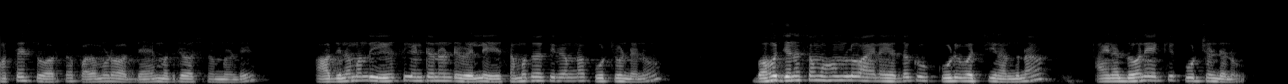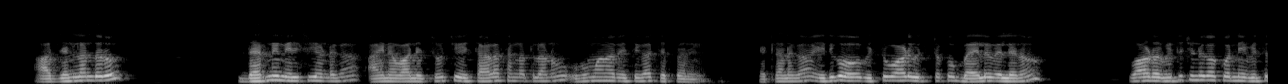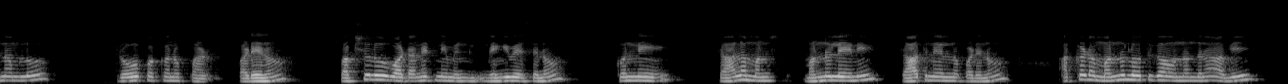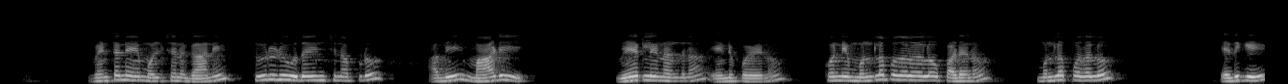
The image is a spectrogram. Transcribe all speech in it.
మత్తయి సువార్త పదమూడవ అధ్యాయం మొదటి వచనం నుండి. ఆ దినమందు యేసు ఇంటి నుండి వెళ్ళి సముద్ర తీరంలో కూర్చుండెను. బహుజన సమూహంలో ఆయన ఎద్దకు కూడి వచ్చినందున ఆయన ధోని ఎక్కి కూర్చుండెను. ఆ జనులందరూ ధరిని నిలిచి ఉండగా ఆయన వారిని చూచి చాలా సంగతులను ఉపమాన రీతిగా చెప్పాను. ఎట్లనగా ఇదిగో విత్తువాడు విత్తుటకు బయలు వెళ్ళాను. వాడు విత్తుచుండగా కొన్ని విత్తనంలో త్రోవ పక్కన ప పడెను. పక్షులు వాటన్నిటిని మింగి మింగివేసెను. కొన్ని చాలా మనసు మన్ను లేని రాతి నేలను పడెను. అక్కడ మన్ను లోతుగా ఉన్నందున అవి వెంటనే మొలిచెను కానీ సూర్యుడు ఉదయించినప్పుడు అవి మాడి వేర్లేనందున ఎండిపోయాను. కొన్ని ముండ్ల పొదలలో పడెను. ముండ్ల పొదలు ఎదిగి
